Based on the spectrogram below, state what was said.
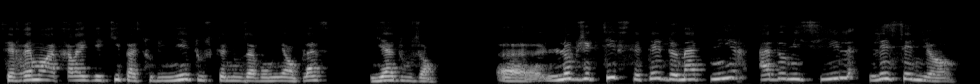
c'est vraiment un travail d'équipe à souligner tout ce que nous avons mis en place il y a 12 ans. Euh, l'objectif, c'était de maintenir à domicile les seniors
